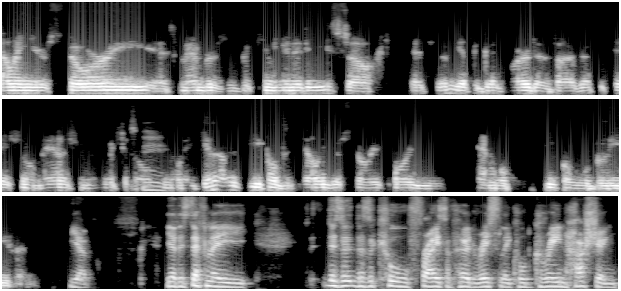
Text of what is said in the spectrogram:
telling your story. It's members of the community. So it's really at the good part of uh, reputational management, which is hmm. ultimately mm. get other people to tell your story for you, and will people will believe it. Yeah, yeah. There's definitely there's a there's a cool phrase I've heard recently called green hushing.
